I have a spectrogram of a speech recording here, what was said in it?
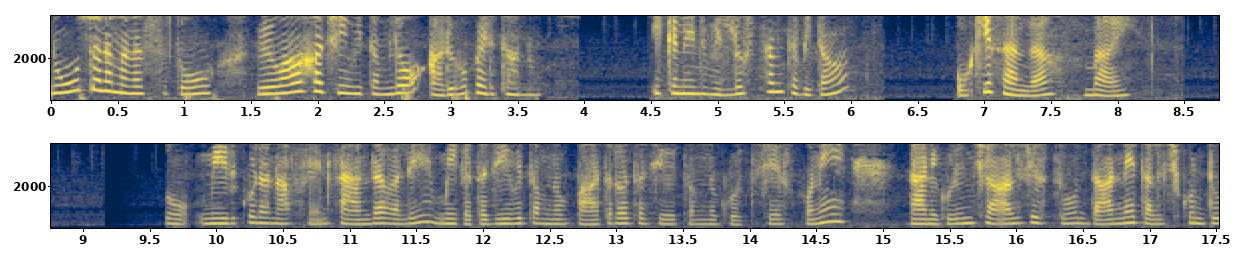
నూతన మనస్సుతో వివాహ జీవితంలో అడుగు పెడతాను ఇక నేను వెళ్ళొస్తాను Kavitha okay Sandra bye. So మీరు కూడా నా ఫ్రెండ్ సాండ్రా వల్లే మీ గత జీవితంను పాతరోత జీవితంను గుర్తు చేసుకొని దాని గురించి ఆలోచిస్తూ దాన్నే తలుచుకుంటూ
